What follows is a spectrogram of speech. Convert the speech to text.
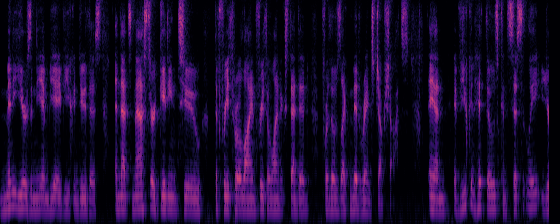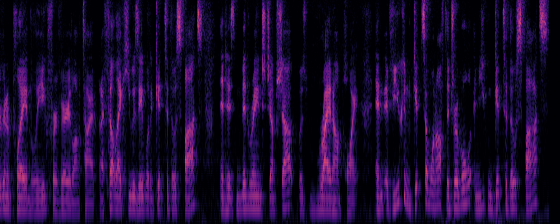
many years in the NBA if you can do this, and that's master getting to the free throw line, free throw line extended for those like mid range jump shots. And if you can hit those consistently, you're going to play in the league for a very long time. And I felt like he was able to get to those spots, and his mid range jump shot was right on point. And if you can get someone off the dribble and you can get to those spots,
